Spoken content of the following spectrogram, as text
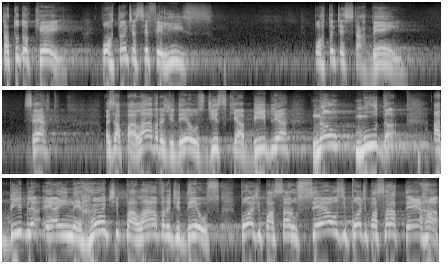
Tá tudo OK. Importante é ser feliz. Importante é estar bem. Certo? Mas a palavra de Deus diz que a Bíblia não muda. A Bíblia é a inerrante palavra de Deus. Pode passar os céus e pode passar a terra,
